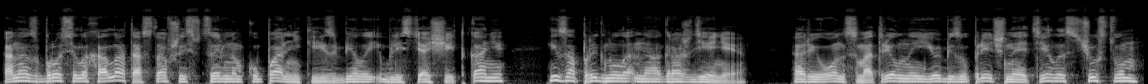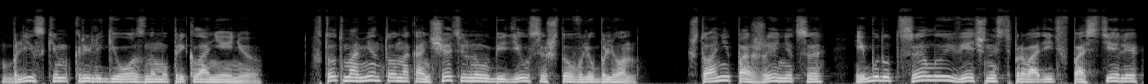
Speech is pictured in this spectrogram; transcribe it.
Она сбросила халат, оставшись в цельном купальнике из белой блестящей ткани, и запрыгнула на ограждение. Орион смотрел на ее безупречное тело с чувством близким к религиозному преклонению. В тот момент он окончательно убедился, что влюблен, что они поженятся и будут целую вечность проводить в постели,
